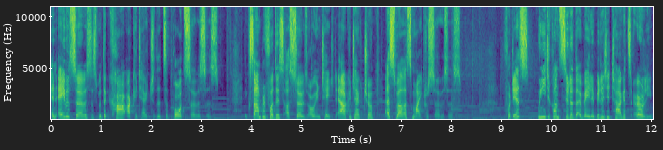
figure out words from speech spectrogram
Enable services with a car architecture that supports services. Example for this are service-oriented architecture as well as microservices. For this, we need to consider the availability targets early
